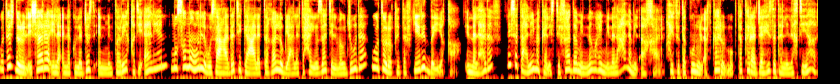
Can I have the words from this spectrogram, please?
وتجدر الإشارة إلى أن كل جزء من طريقة آلين مصمم لمساعدتك على التغلب على التحيزات الموجودة وطرق التفكير الضيقة. إن الهدف ليس تعليمك الاستفادة من نوع من العالم الآخر حيث تكون الأفكار المبتكرة جاهزة للاختيار.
